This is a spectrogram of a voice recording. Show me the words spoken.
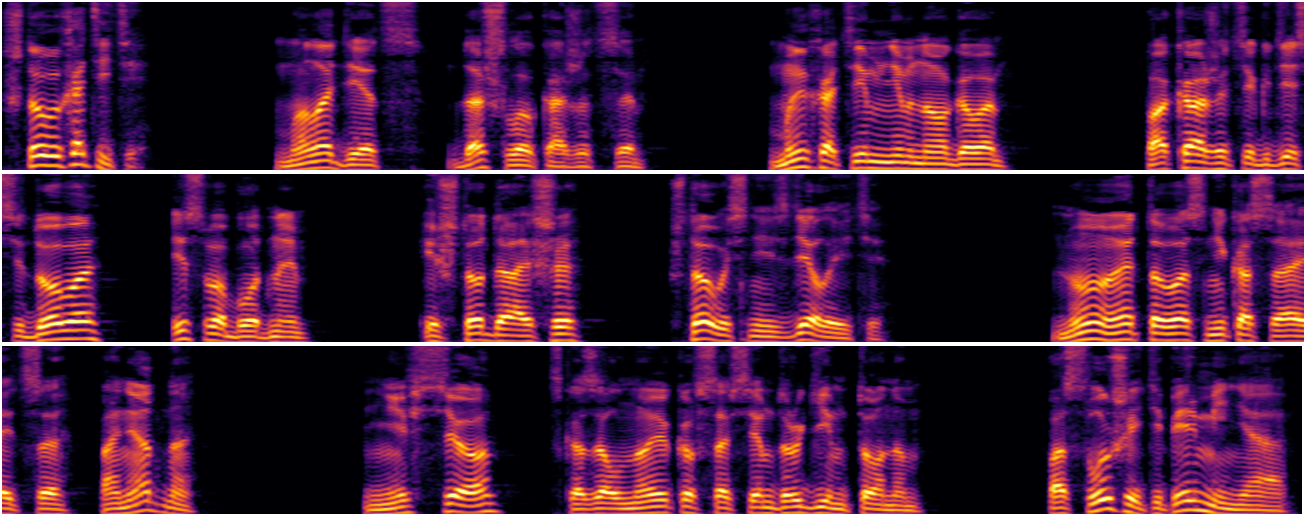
Что вы хотите?» «Молодец. Дошло, кажется. Мы хотим немногого. Покажете, где Седова, и свободны. И что дальше? Что вы с ней сделаете?» «Ну, это вас не касается. Понятно?» «Не все», — сказал Новиков совсем другим тоном. «Послушай теперь меня.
